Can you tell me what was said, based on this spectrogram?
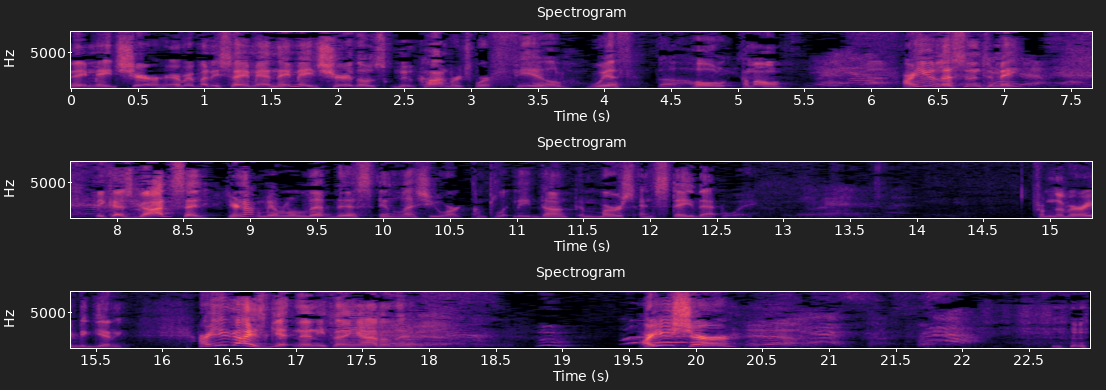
They made sure, everybody say amen, they made sure those new converts were filled with the whole. Come on. Are you listening to me? Because God said, you're not going to be able to live this unless you are completely dunked, immersed, and stay that way. From the very beginning. Are you guys getting anything out of this? Are you sure?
